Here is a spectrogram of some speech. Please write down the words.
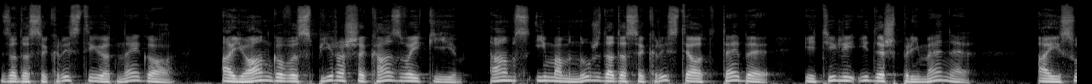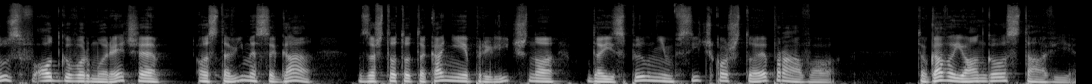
за да се кръсти от него, а Йоанн го възпираше казвайки, Амс имам нужда да се кръстя от тебе, и ти ли идеш при мене? А Исус в отговор му рече, Остави ме сега, защото така ни е прилично да изпълним всичко, що е право. Тогава Йоанн го остави.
